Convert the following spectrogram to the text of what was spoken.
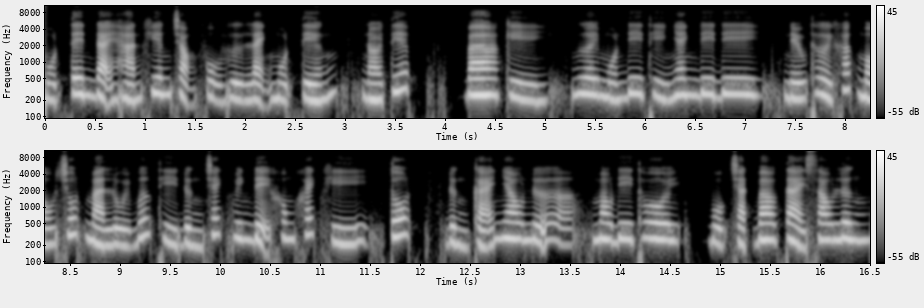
Một tên đại hán khiêng trọng phủ hừ lạnh một tiếng, nói tiếp. Ba kỳ, ngươi muốn đi thì nhanh đi đi, nếu thời khắc mấu chốt mà lùi bước thì đừng trách huynh đệ không khách khí. Tốt, đừng cãi nhau nữa, mau đi thôi, buộc chặt bao tải sau lưng.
